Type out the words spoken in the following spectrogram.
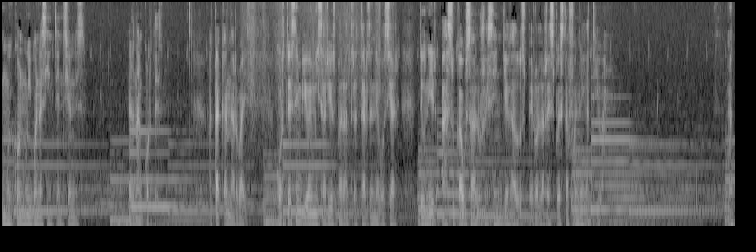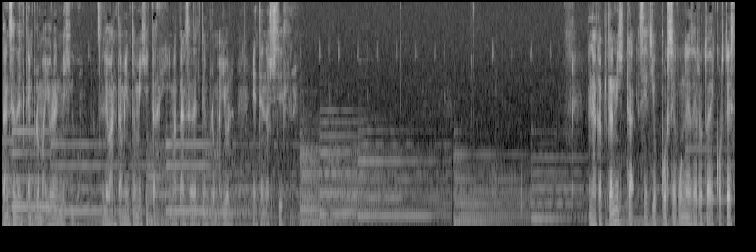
muy, con muy buenas intenciones. Hernán Cortés. Ataca a Narváez. Cortés envió emisarios para tratar de negociar, de unir a su causa a los recién llegados, pero la respuesta fue negativa. Matanza del Templo Mayor en México. Levantamiento mexica y matanza del Templo Mayor en Tenochtitlan. En la capital mexica se dio por segunda derrota de Cortés,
